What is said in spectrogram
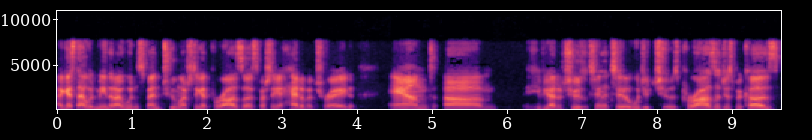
I guess that would mean that I wouldn't spend too much to get Peraza, especially ahead of a trade. And um, if you had to choose between the two, would you choose Peraza just because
